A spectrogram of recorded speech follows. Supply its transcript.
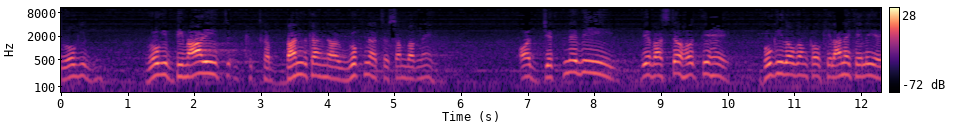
रोगी रोगी बीमारी का बंद करना, रुकना तो संभव नहीं है। और जितने भी व्यवस्था होती है भूगी लोगों को खिलाने के लिए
